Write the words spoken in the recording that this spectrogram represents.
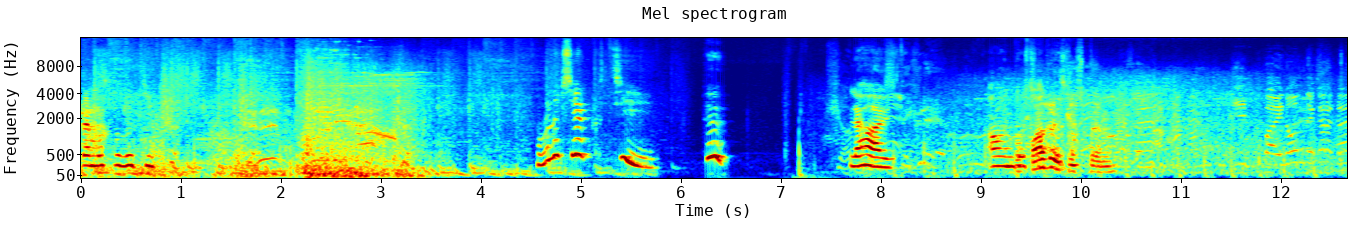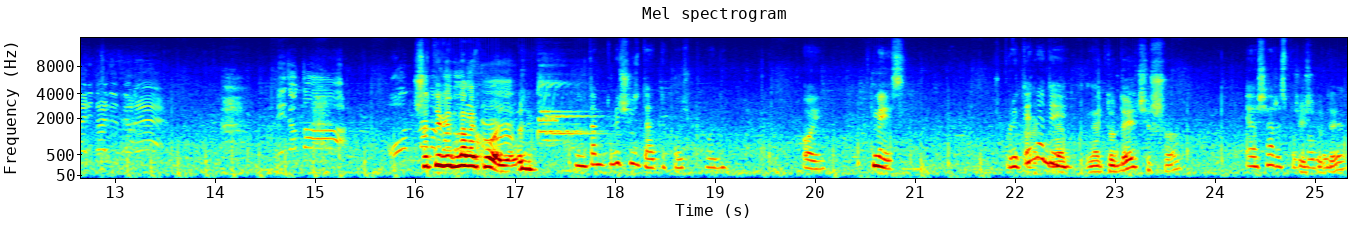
Прямо полетів. Вони всі як ці. Хю. Лягають. А он досі. Падають на спину. Що ти від мене ходиш? Ну там тобі щось дати хочеш, походу. Ой, смис. Пройти не Не, не туди чи що? Я ще раз Чи ж попробую. туди?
